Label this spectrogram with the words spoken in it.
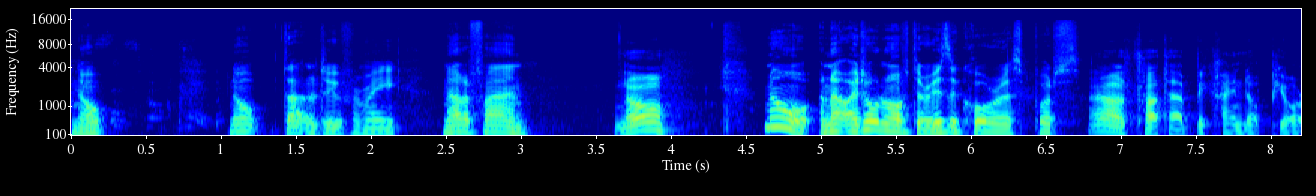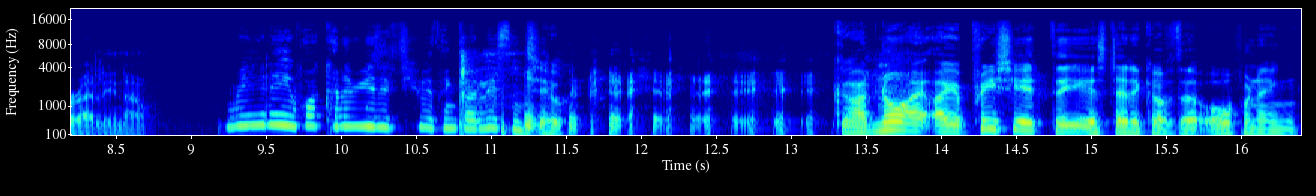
Nope. Nope. That'll do for me. Not a fan. No, No. No. I don't know if there is a chorus, but I thought that'd be kind of pure alley now. Really, what kind of music do you think I listen to? God, no, I, I appreciate the aesthetic of the opening,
